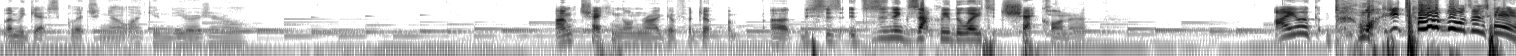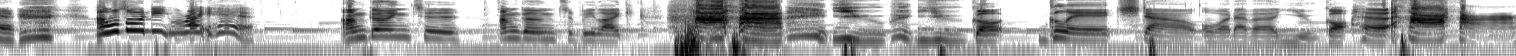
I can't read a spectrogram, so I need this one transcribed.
let me guess, glitching out like in the original. I'm checking on Ragatha. Uh, this is this isn't exactly the way to check on her. I. Why did us here? I was already right here. I'm going to. I'm going to be like, ha ha, you, you got glitched out or whatever. You got hurt, ha ha.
